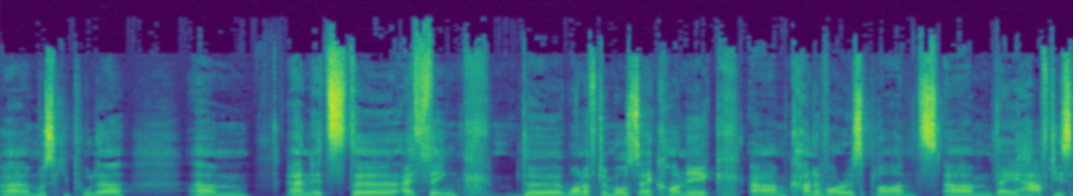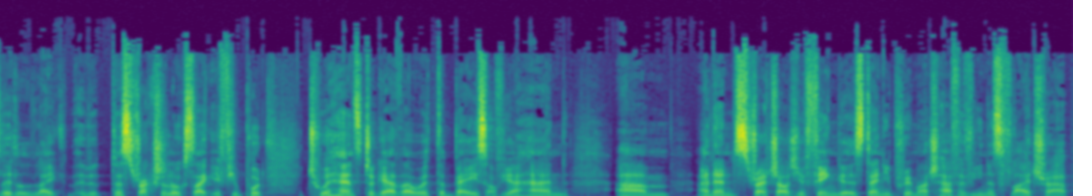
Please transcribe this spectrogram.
uh, muscipula. Um, and it's the, I think, the one of the most iconic um, carnivorous plants. Um, they have these little, like, the structure looks like if you put two hands together with the base of your hand um, and then stretch out your fingers, then you pretty much have a Venus flytrap.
